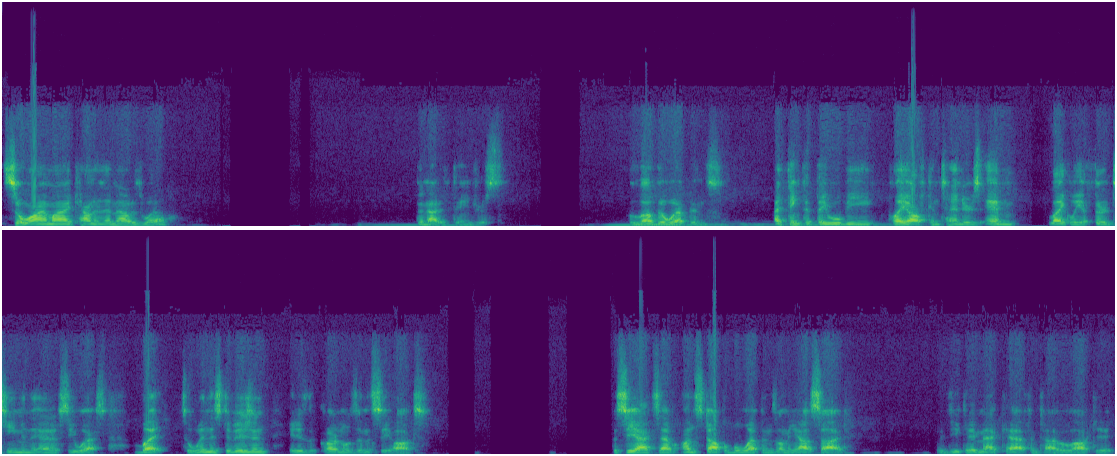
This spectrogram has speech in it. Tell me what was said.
so why am I counting them out as well? They're not as dangerous. Love their weapons. I think that they will be playoff contenders and likely a third team in the NFC West. But to win this division, it is the Cardinals and the Seahawks. The Seahawks have unstoppable weapons on the outside with DK Metcalf and Tyler Lockett.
